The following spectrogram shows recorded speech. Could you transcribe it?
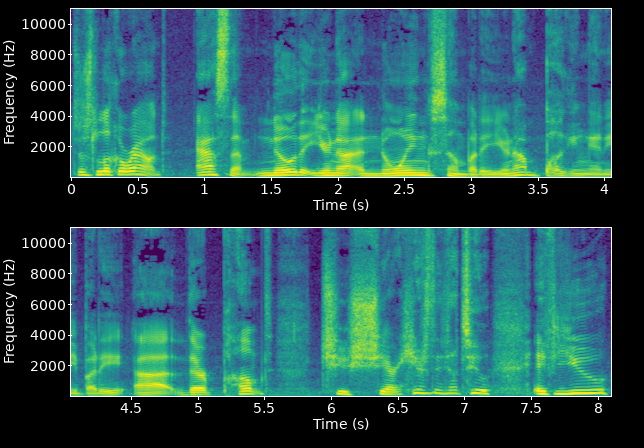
Just look around. Ask them. Know that you're not annoying somebody. You're not bugging anybody. Uh, they're pumped to share. Here's the deal, too. If you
